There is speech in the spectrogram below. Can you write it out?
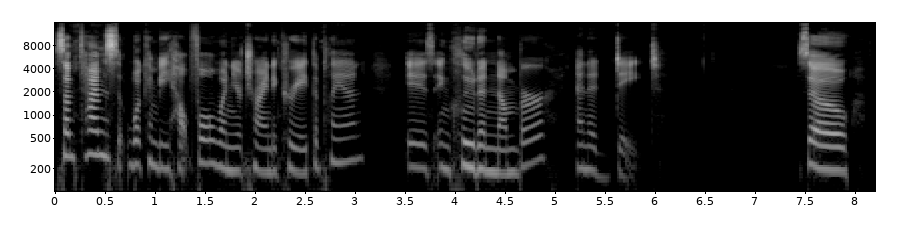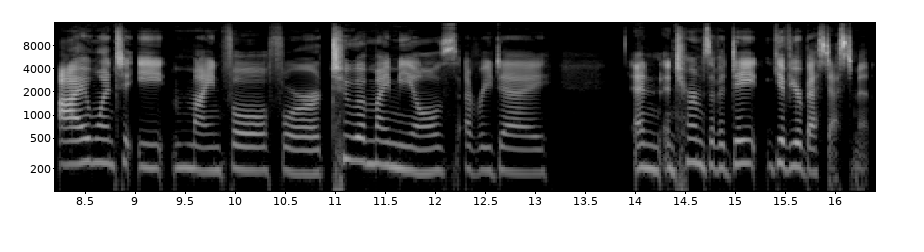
sometimes what can be helpful when you're trying to create the plan is include a number and a date. So, I want to eat mindful for two of my meals every day. And in terms of a date, give your best estimate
